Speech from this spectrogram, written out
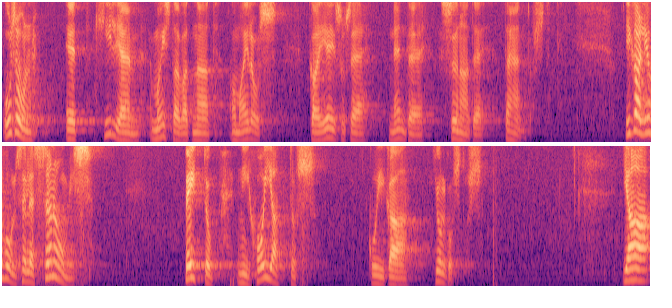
usun, et hiljem mõistavad nad oma elus ka Jeesuse nende sõnade tähendust. igal juhul selles sõnumis peitub nii hoiatus kui ka julgustus. ja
